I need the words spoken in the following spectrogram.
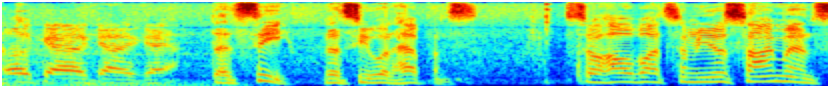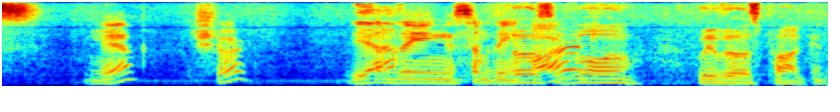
Okay, okay, okay. Let's see. Let's see what happens. So how about some new assignments? Yeah, sure. Yeah? Something, something First hard. of all, reverse parking.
